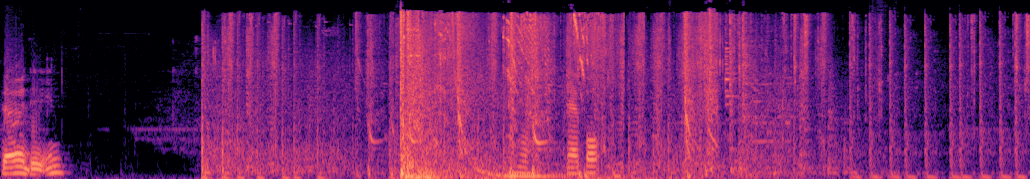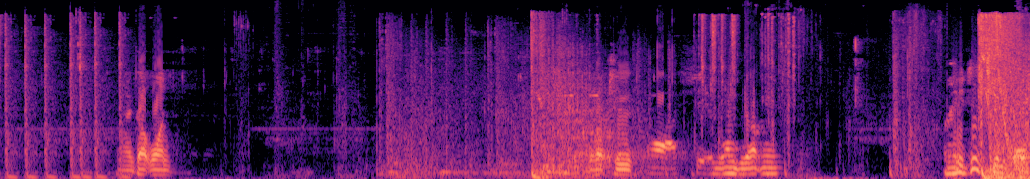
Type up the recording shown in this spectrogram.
They're already in. Oh, careful. I got one. I got two. Oh shit, one's got me. I just jumped out.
